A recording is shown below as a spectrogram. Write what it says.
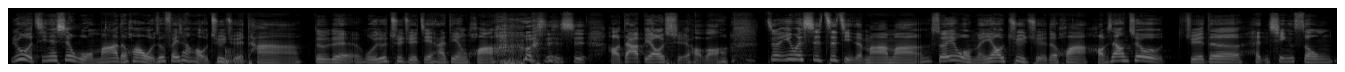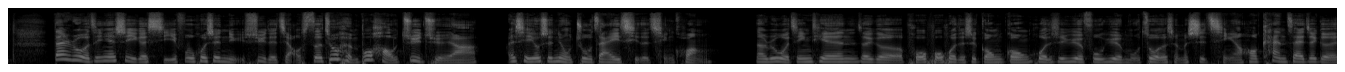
如果今天是我妈的话，我就非常好拒绝她，啊，对不对？我就拒绝接她电话，或者是好，大家不要学，好不好？就因为是自己的妈妈，所以我们要拒绝的话，好像就觉得很轻松。但如果今天是一个媳妇或是女婿的角色，就很不好拒绝啊，而且又是那种住在一起的情况。那如果今天这个婆婆或者是公公或者是岳父岳母做了什么事情，然后看在这个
